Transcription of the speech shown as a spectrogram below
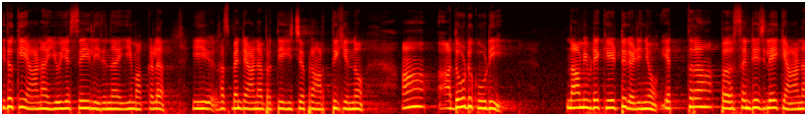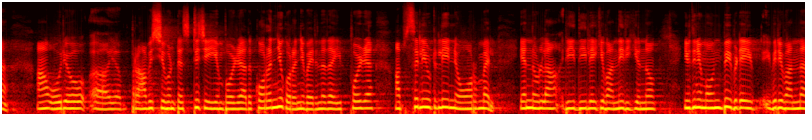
ഇതൊക്കെയാണ് യു എസ് എയിലിരുന്ന് ഈ മക്കൾ ഈ ഹസ്ബൻഡാണ് പ്രത്യേകിച്ച് പ്രാർത്ഥിക്കുന്നു. ആ അതോടുകൂടി നാം ഇവിടെ കേട്ട് കഴിഞ്ഞു എത്ര പേഴ്സന്റേജിലേക്കാണ് ആ ഓരോ പ്രാവശ്യവും ടെസ്റ്റ് ചെയ്യുമ്പോൾ അത് കുറഞ്ഞു കുറഞ്ഞു വരുന്നത്. ഇപ്പോൾ അബ്സല്യൂട്ട്ലി നോർമൽ എന്നുള്ള രീതിയിലേക്ക് വന്നിരിക്കുന്നു. ഇതിനു മുൻപ് ഇവിടെ ഇവർ വന്ന്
